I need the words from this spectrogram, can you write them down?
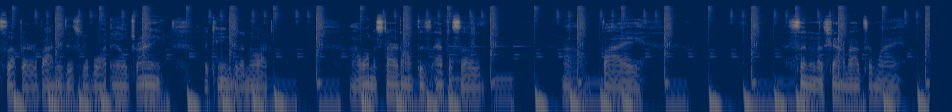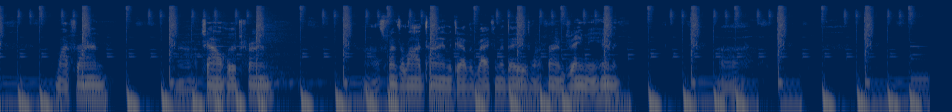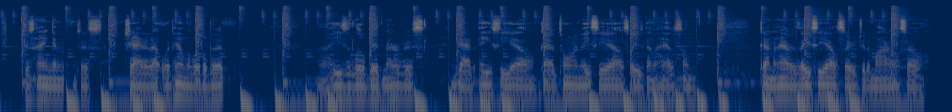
What's up, everybody? This is your boy L Train, the King of the North. I want to start off this episode uh, by sending a shout out to my my friend, uh, childhood friend. Uh, spent a lot of time together back in the days. My friend Jamie Henning. Just hanging, just chatted up with him a little bit. Uh, he's a little bit nervous. Got ACL, got a torn ACL, so he's gonna have some, gonna have his ACL surgery tomorrow. So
